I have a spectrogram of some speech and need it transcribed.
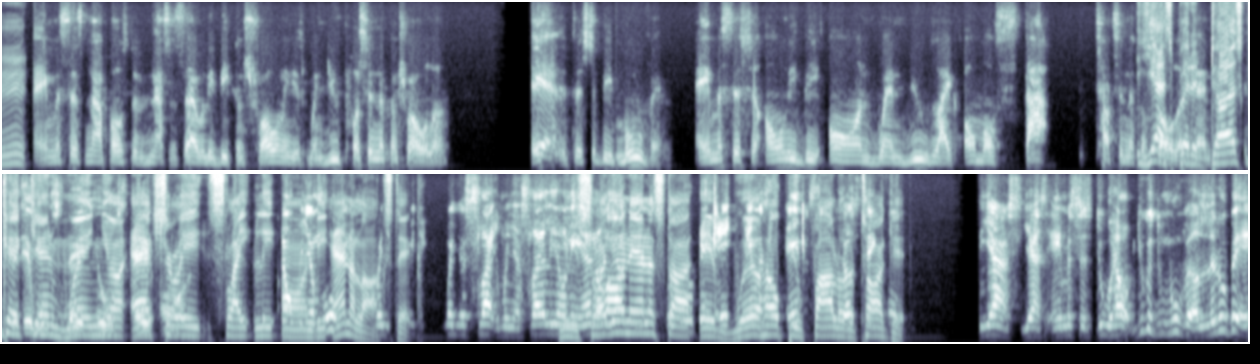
Mm, Aim assist not supposed to necessarily be controlling. Is when you pushing the controller, it, Yeah. it, it should be moving. Aim assist should only be on when you like almost stop touching the controller. yes, but it does kick it will in stay- when you're stay on. actually slightly No, on the moving- analog when, stick. When you're slight, when you're slightly on When the you're analog, slightly on the analog a start, it will aim- help you follow the does take over. target. Yes, yes, aim assist do help. You could move it a little bit, and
